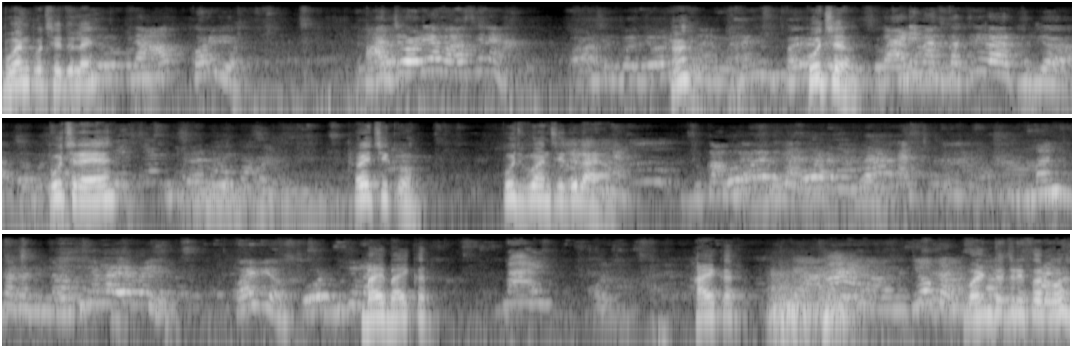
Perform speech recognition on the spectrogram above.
बुआ ने पूछ सीधू लाई। हाथ जोड़िया वासी ने हाँ? पूछ। गाड़ी में कतरी बार आज? पूछ रहे। ओए चिको, पूछ बुआ ने सीधू लाया। बाय बाय कर। हाय कर। One two three four one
